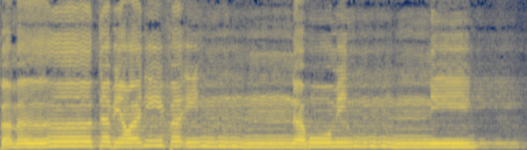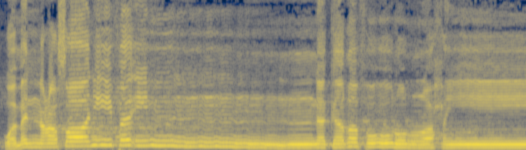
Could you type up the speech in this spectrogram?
فمن تبعني فإنه مني ومن عصاني فإنك غفور رحيم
